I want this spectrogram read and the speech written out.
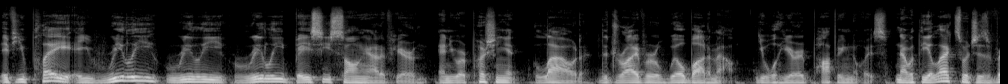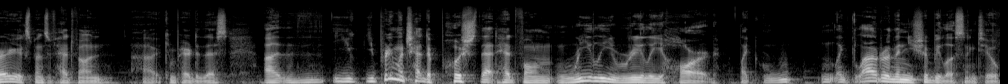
If you play a really, really, really bassy song out of here and you are pushing it loud, the driver will bottom out. You will hear a popping noise. Now with the Elex, which is a very expensive headphone, uh, compared to this, uh, you, you pretty much had to push that headphone really, really hard, like, like louder than you should be listening to.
